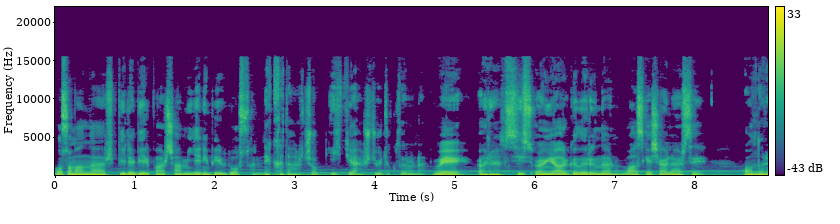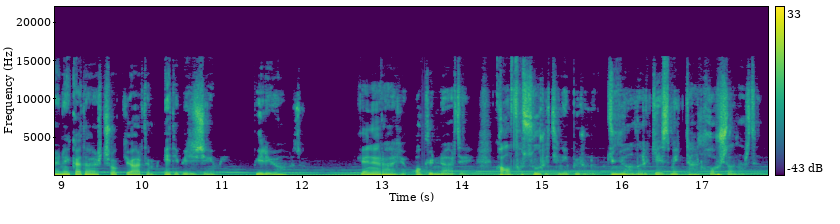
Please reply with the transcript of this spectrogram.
o zamanlar bile bir parçam yeni bir dosta ne kadar çok ihtiyaç duyduklarını ve önemsiz ön yargılarından vazgeçerlerse onlara ne kadar çok yardım edebileceğimi biliyordum. General o günlerde kalfa suretini bürünüp dünyaları gezmekten hoşlanırdı.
